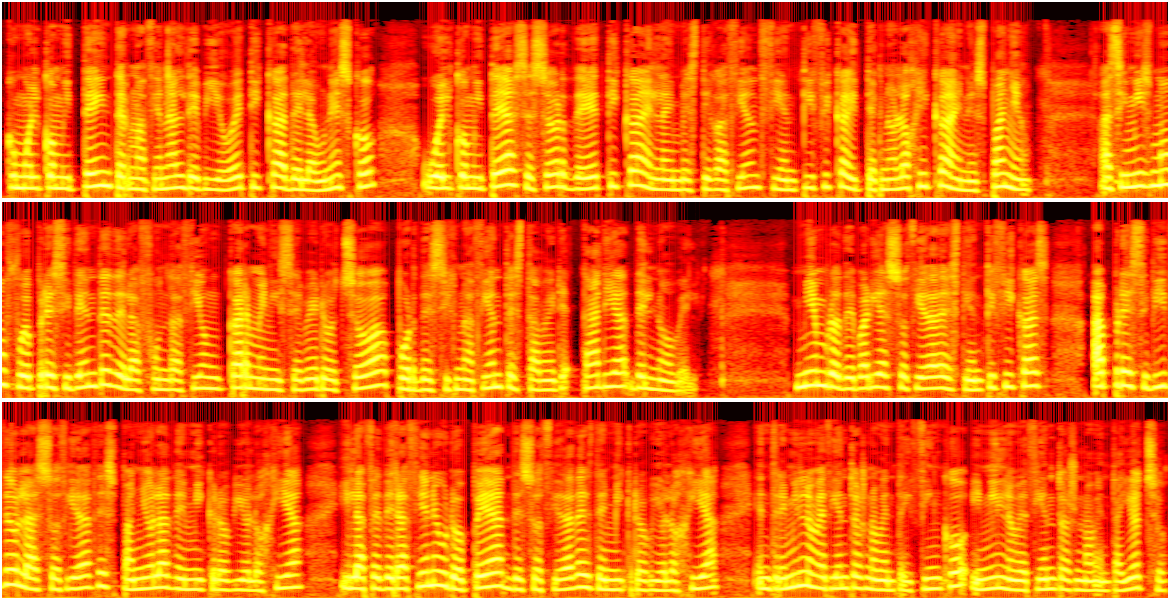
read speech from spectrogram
como el Comité Internacional de Bioética de la UNESCO o el Comité Asesor de Ética en la Investigación Científica y Tecnológica en España. Asimismo, fue presidente de la Fundación Carmen y Severo Ochoa por designación testamentaria del Nobel miembro de varias sociedades científicas, ha presidido la Sociedad Española de Microbiología y la Federación Europea de Sociedades de Microbiología entre 1995 y 1998.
